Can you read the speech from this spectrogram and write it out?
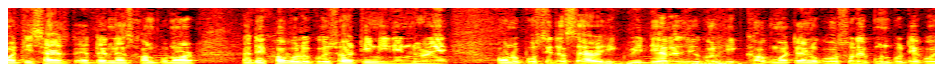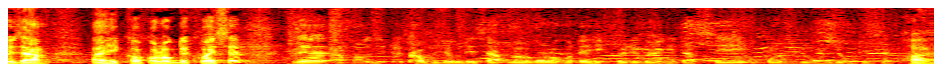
মই টিচাৰ এটেণ্ডেঞ্চখন পুনৰ দেখুৱাবলৈ কৈছোঁ আৰু তিনিদিন ধৰি অনুপস্থিত আছে আৰু বিদ্যালয়ৰ যিসকল শিক্ষক মই তেওঁলোকৰ ওচৰলৈ পোনপটীয়াকৈ যাম শিক্ষকসকলক দেখুৱাইছে যে আপোনালোক যিটো এটা অভিযোগ উঠিছে আপোনালোকৰ লগতে শিক্ষয়িত্ৰী গীতাশ্ৰীৰ ওপৰত যিটো অভিযোগ উঠিছে হয়।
